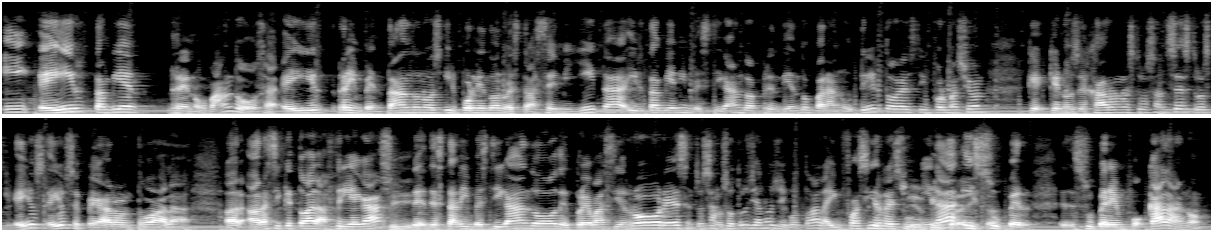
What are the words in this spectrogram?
y, e ir también renovando, o sea, e ir reinventándonos, ir poniendo nuestra semillita, ir también investigando, aprendiendo para nutrir toda esta información que, nos dejaron nuestros ancestros. Ellos, ellos se pegaron toda la, ahora sí que toda la friega de, estar investigando, de pruebas y errores. Entonces a nosotros ya nos llegó toda la info así resumida y súper, eh, súper enfocada, ¿no?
